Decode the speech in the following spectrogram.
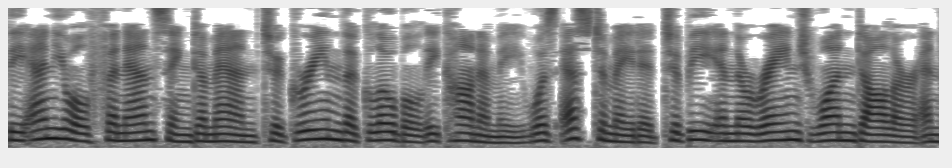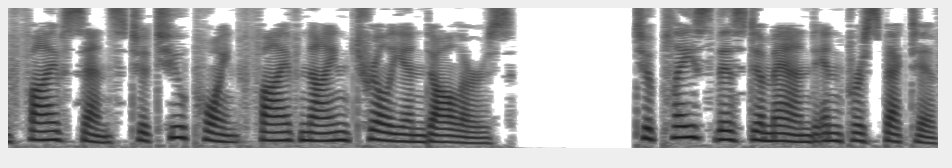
the annual financing demand to green the global economy was estimated to be in the range $1.05 to $2.59 trillion. To place this demand in perspective,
